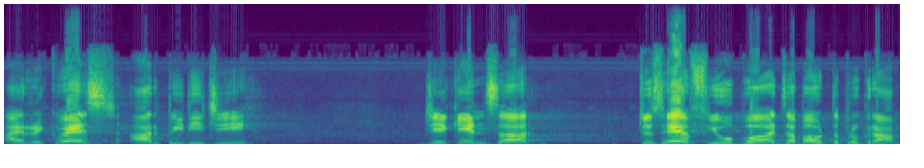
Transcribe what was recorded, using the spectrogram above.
I request our PDG, JKN sir, to say a few words about the program.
